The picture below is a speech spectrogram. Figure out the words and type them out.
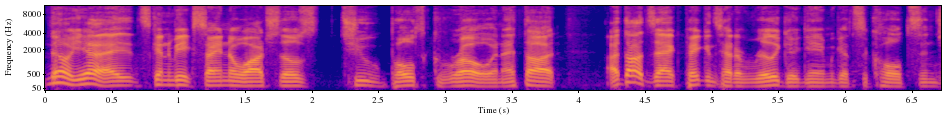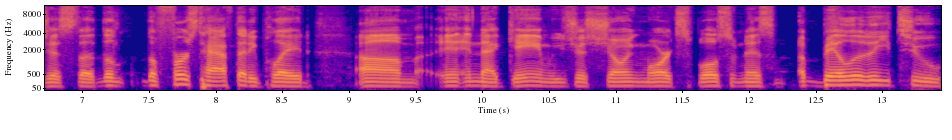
No, yeah, it's going to be exciting to watch those two both grow. And I thought, I thought Zacch Pickens had a really good game against the Colts, and just the the, the first half that he played um, in, in that game, he was just showing more explosiveness, ability to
